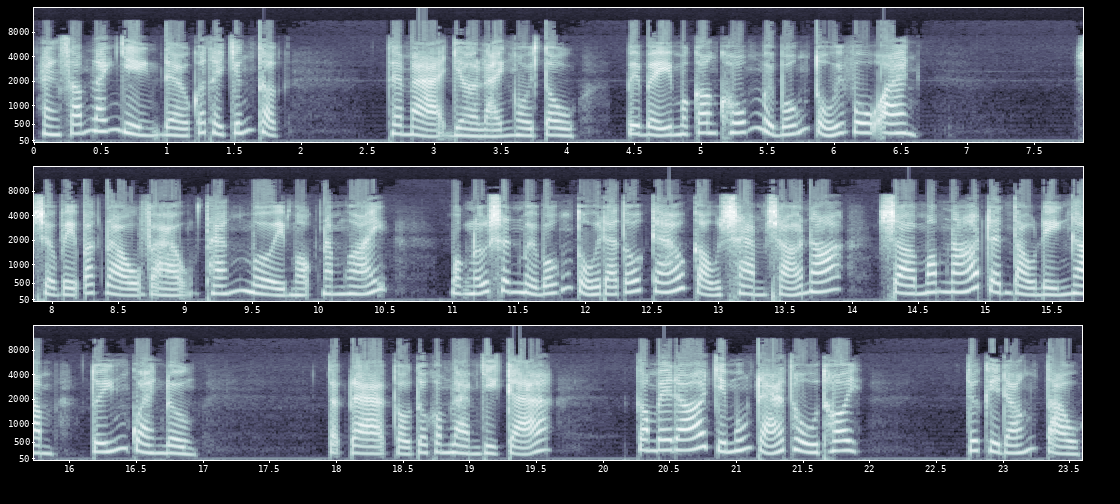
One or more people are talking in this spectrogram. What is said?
hàng xóm láng giềng đều có thể chứng thực. Thế mà giờ lại ngồi tù vì bị một con khốn 14 tuổi vu oan. Sự việc bắt đầu vào tháng 11 năm ngoái, một nữ sinh 14 tuổi đã tố cáo cậu sàm sỡ nó, sờ mông nó trên tàu điện ngầm, tuyến quan đường. Thật ra cậu tôi không làm gì cả. Con bé đó chỉ muốn trả thù thôi. Trước khi đón tàu,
